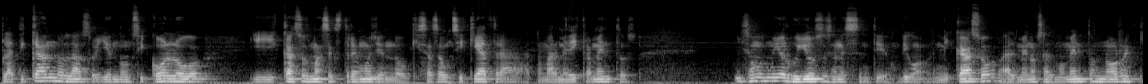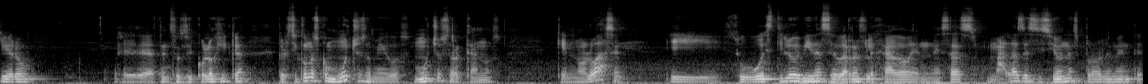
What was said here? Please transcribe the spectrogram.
platicándolas, oyendo a un psicólogo y casos más extremos yendo quizás a un psiquiatra a tomar medicamentos. Y somos muy orgullosos en ese sentido. Digo, en mi caso, al menos al momento, no requiero eh, atención psicológica, pero sí conozco muchos amigos, muchos cercanos, que no lo hacen. Y su estilo de vida se ve reflejado en esas malas decisiones probablemente.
